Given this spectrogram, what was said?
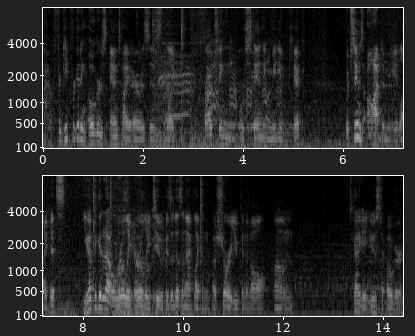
I keep forgetting Ogre's anti-air is his like crouching or standing medium kick, which seems odd to me. Like it's you have to get it out really early too because it doesn't act like an, a Shoryuken at all. Um, just got to get used to Ogre.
